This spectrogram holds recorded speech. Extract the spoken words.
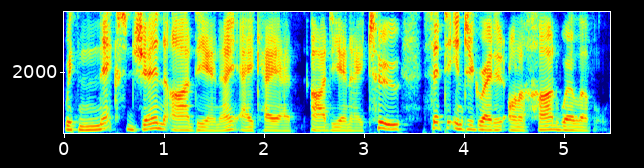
with next gen RDNA, aka RDNA 2, set to integrate it on a hardware level.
